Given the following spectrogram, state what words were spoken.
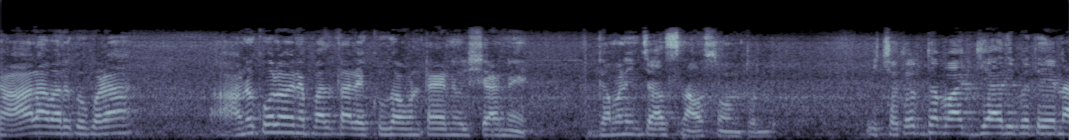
చాలా వరకు కూడా అనుకూలమైన ఫలితాలు ఎక్కువగా ఉంటాయనే విషయాన్ని గమనించాల్సిన అవసరం ఉంటుంది. ఈ చతుర్థ భాగ్యాధిపతి అయిన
